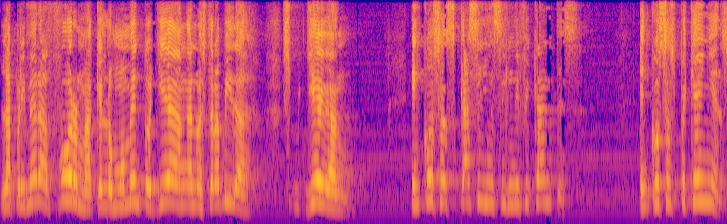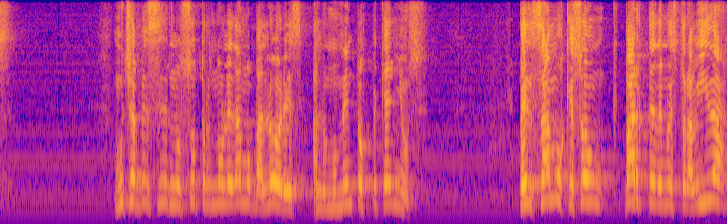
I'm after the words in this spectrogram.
la primera forma que los momentos llegan a nuestra vida, llegan en cosas casi insignificantes, en cosas pequeñas. Muchas veces nosotros no le damos valores a los momentos pequeños. Pensamos que son parte de nuestra vida.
